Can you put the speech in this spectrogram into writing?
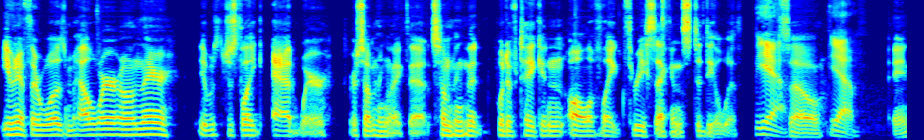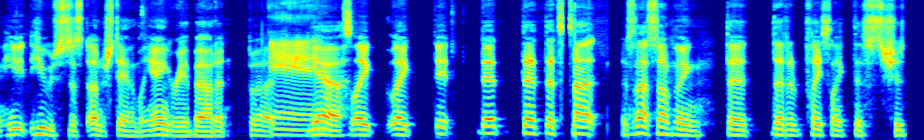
even if there was malware on there, it was just like adware or something like that. Something that would have taken all of like three seconds to deal with. Yeah. So Yeah. and he he was just understandably angry about it. But And yeah, like like it that that that's not it's not something that that a place like this should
